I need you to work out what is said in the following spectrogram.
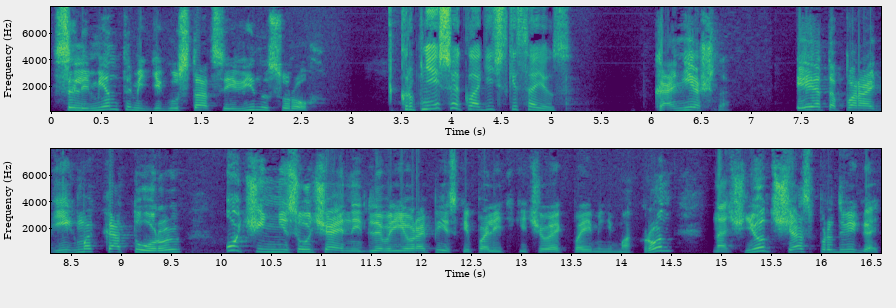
с элементами дегустации вин и суров. Крупнейший экологический союз. Конечно. И это парадигма, которую очень неслучайный для европейской политики человек по имени Макрон начнет сейчас продвигать.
